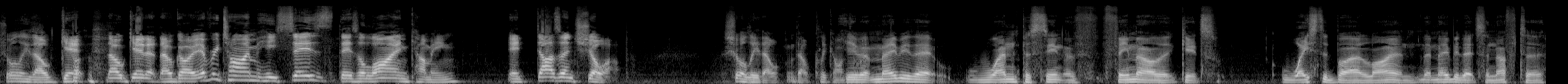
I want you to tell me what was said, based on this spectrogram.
Surely they'll get they'll get it. They'll go every time he says there's a lion coming, it doesn't show up. Surely they'll they'll click on. Yeah, but maybe that one percent of female that gets wasted by a lion, that maybe that's enough to.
